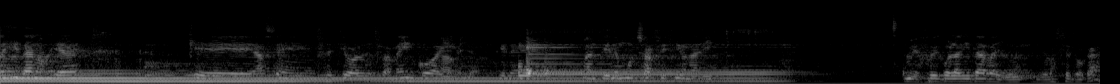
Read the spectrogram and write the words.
de gitanos que hay, que hacen festival de flamenco ahí, tiene, mantiene mucha afición allí. Me fui con la guitarra, yo, yo no sé tocar,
